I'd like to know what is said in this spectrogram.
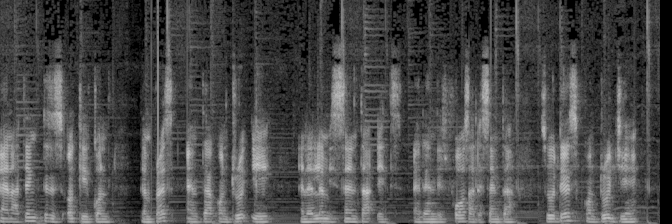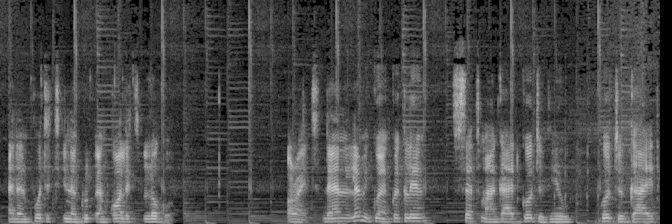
And I think this is okay. Con then press enter control a and then let me center it and then it falls at the center. So this control g and then put it in a group and call it logo. All right then let me go and quickly set my guide go to view go to guide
